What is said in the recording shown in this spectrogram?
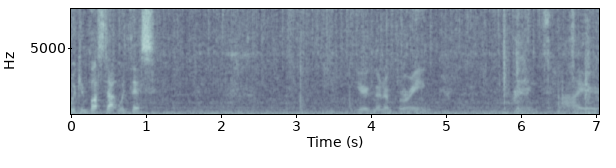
We can bust out with this. You're gonna bring the entire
